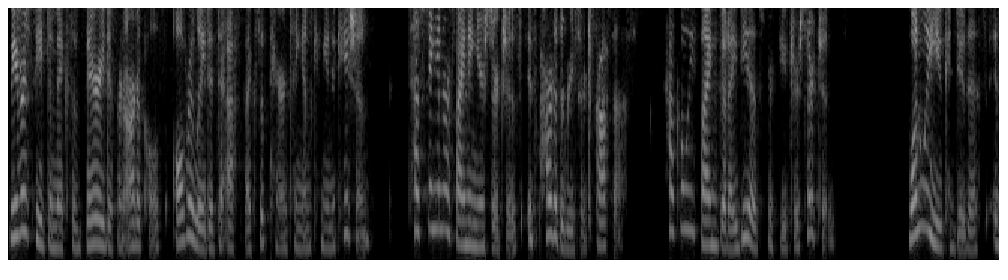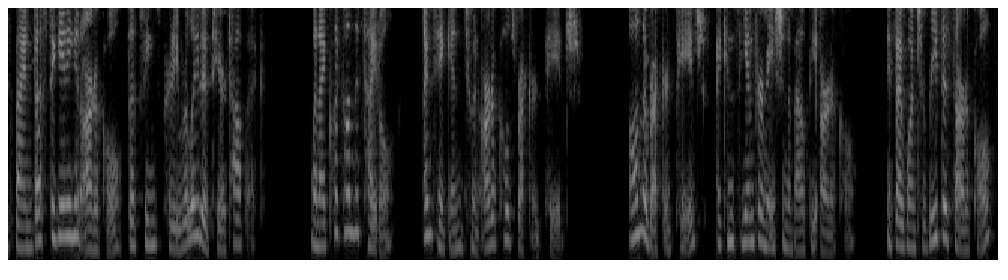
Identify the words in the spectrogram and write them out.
we received a mix of very different articles, all related to aspects of parenting and communication. Testing and refining your searches is part of the research process how can we find good ideas for future searches? One way you can do this is by investigating an article that seems pretty related to your topic. When I click on the title, I'm taken to an article's record page. On the record page, I can see information about the article. If I want to read this article,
